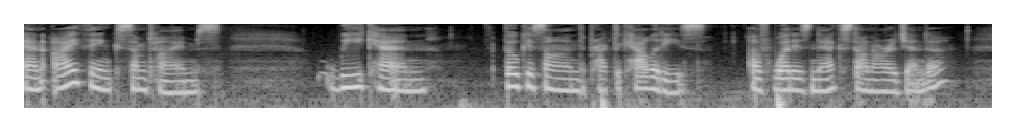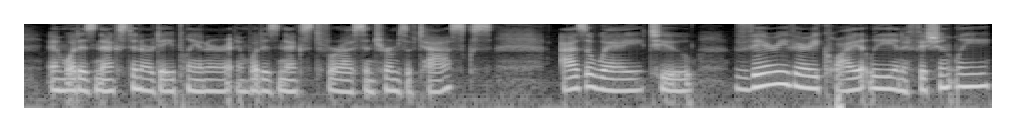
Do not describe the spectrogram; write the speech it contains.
And I think sometimes we can focus on the practicalities of what is next on our agenda and what is next in our day planner and what is next for us in terms of tasks as a way to very, very quietly and efficiently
